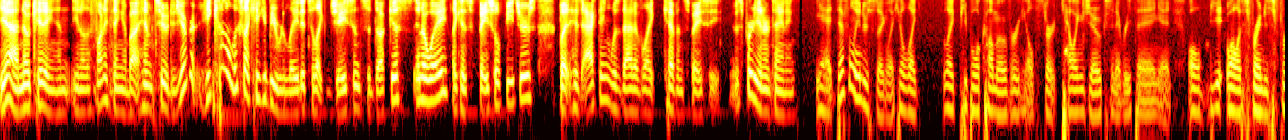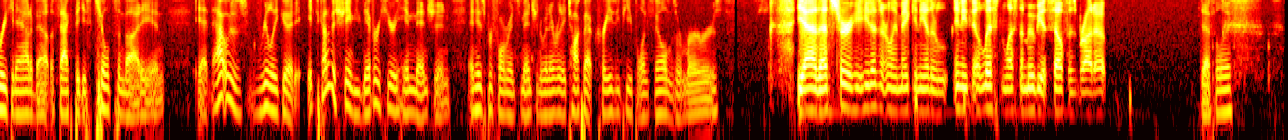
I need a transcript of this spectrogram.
Yeah, no kidding. And you know the funny thing about him too. Did you ever? He kind of looks like he could be related to like Jason Sudeikis in a way, like his facial features. But his acting was that of like Kevin Spacey. It was pretty entertaining. Yeah, definitely interesting. Like he'll like like people will come over and he'll start telling jokes and everything, and while while his friend is freaking out about the fact they just killed somebody, and yeah, that was really good. It's kind of a shame you never hear him mention and his performance mentioned whenever they talk about crazy people in films or murderers. Yeah, that's true. He, he doesn't really make any other any list unless the movie itself is brought up. Definitely.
